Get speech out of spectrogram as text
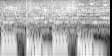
Thank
